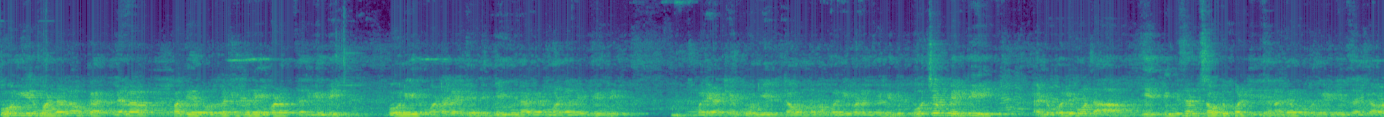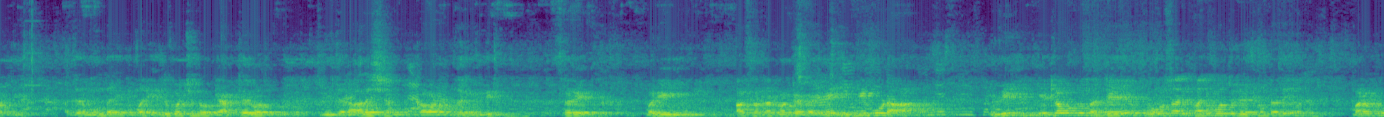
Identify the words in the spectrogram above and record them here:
భువనగిరి మండలం ఒక నెల పదిహేను రోజుల కిందనే ఇవ్వడం జరిగింది. భువనగిరి మండలం అయిపోయింది భీమినగర్ మండలం అయిపోయింది. మరి అట్లే భువనగిరి టౌన్ అవన్నీ ఇవ్వడం జరిగింది. పోచంపల్లి అండ్ ఒలిగొండ ఈ డివిజన్ సౌటుపల్లి డివిజన్ అదే భువనగిరి డివిజన్ కాబట్టి అది ముందు అయితే మరి ఎందుకు వచ్చిందో గ్యాప్ తెలియదు ఇది జర ఆలస్యం కావడం జరిగింది. సరే మరి ఆ సందర్భంగా కానీ ఇవి కూడా ఇది ఎట్లా ఉంటుందంటే ఒక్కోసారి మొత్తం ఎట్లుంటుంది? మనకు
